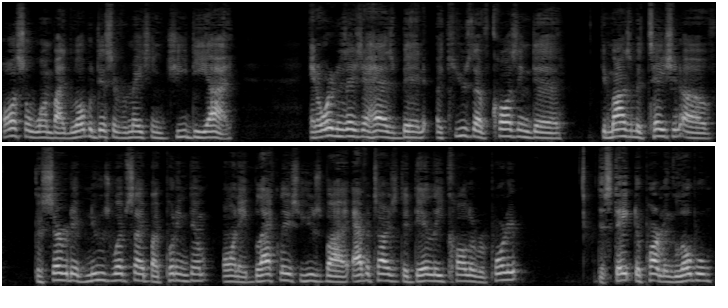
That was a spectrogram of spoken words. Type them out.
also won by Global Disinformation GDI, an organization that has been accused of causing the demonetization of conservative news website by putting them on a blacklist used by advertisers, the Daily Caller reported. The State Department Global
